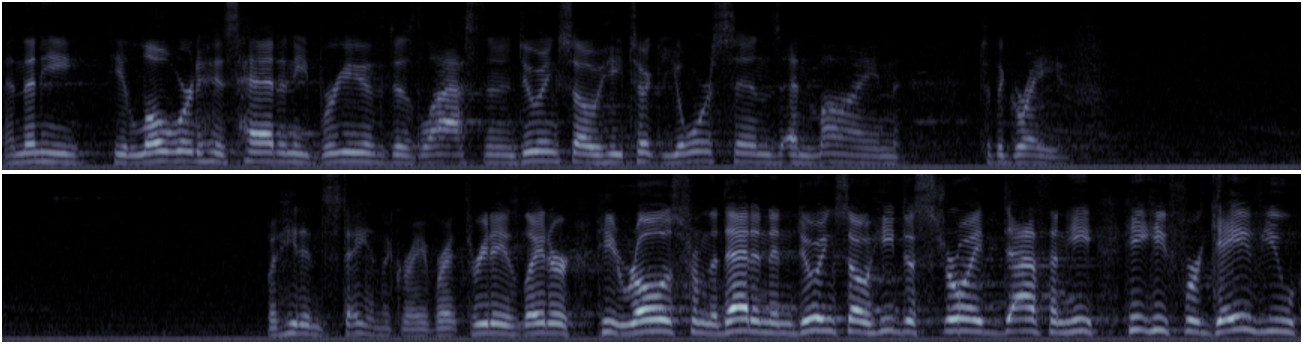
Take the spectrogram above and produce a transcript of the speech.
And then he, he lowered his head and he breathed his last. And in doing so, he took your sins and mine to the grave. But he didn't stay in the grave, right? Three days later, he rose from the dead, and in doing so, he destroyed death and he, he, he forgave you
